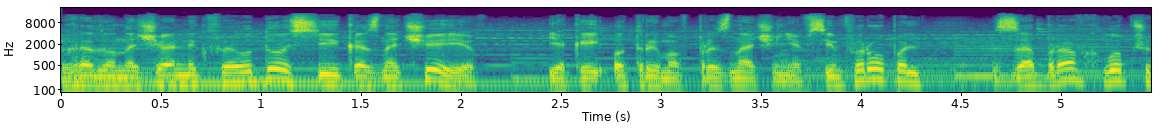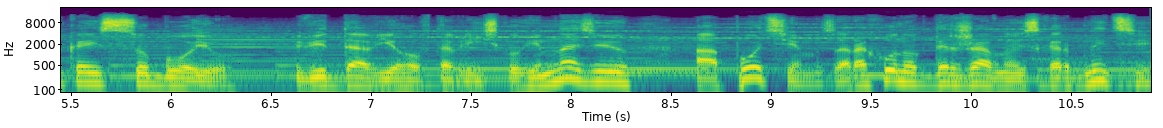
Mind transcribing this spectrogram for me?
градоначальник Феодосії Казначеєв, який отримав призначення в Сімферополь, забрав хлопчика із собою, віддав його в Таврійську гімназію, а потім, за рахунок державної скарбниці,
